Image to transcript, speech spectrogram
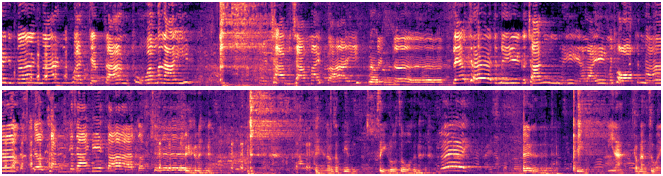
ยจะเป็นมาว่าเจ็บช้ำช่วงมาลัยช้ำช้ำไม้ไฟไม่เธอ แล้วเธอจะมีกับฉันมีอะไรมาโชอกฉันมาเดี๋ยวฉันก็ได้เมตตากับเธอเป็นอะไรนะแหมเราสำเนียงสี่โลโซซะด้วยเฮ้ยเออดีนี่นะกำลังสวย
